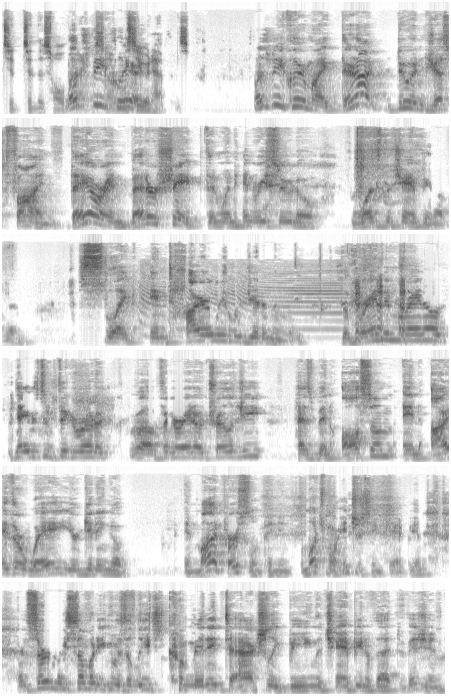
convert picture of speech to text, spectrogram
to, to this whole Let's thing. be so clear. We'll see what happens. Let's be clear, Mike. They're not doing just fine. They are in better shape than when Henry Cejudo was the champion of them. Like entirely legitimately, the Brandon Moreno, Deiveson Figueiredo, uh, Figueiredo trilogy has been awesome. And either way, you're getting a in my personal opinion, a much more interesting champion, and certainly somebody who is at least committed to actually being the champion of that division.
